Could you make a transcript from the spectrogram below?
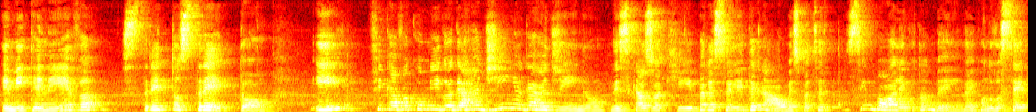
e me teneva stretto stretto, e ficava comigo agarradinho, agarradinho. Nesse caso aqui parece ser literal, mas pode ser simbólico também, né? Quando você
